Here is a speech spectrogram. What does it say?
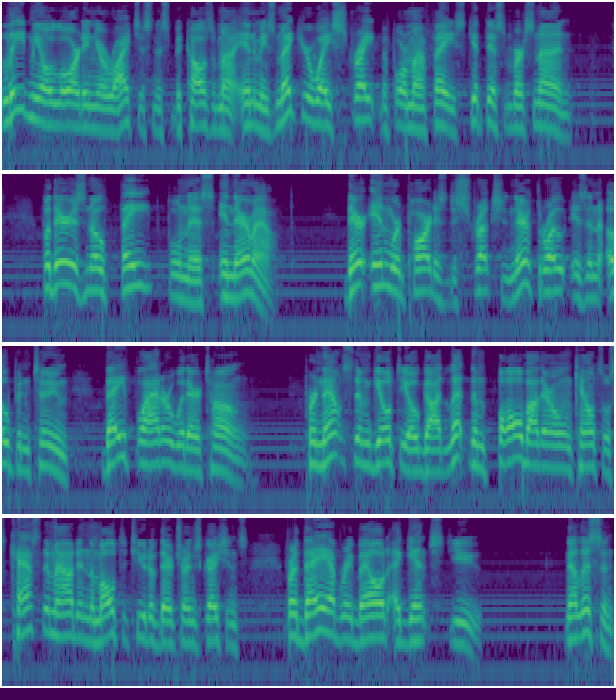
Lead me, O Lord, in your righteousness because of my enemies. Make your way straight before my face. Get this in verse 9. For there is no faithfulness in their mouth. Their inward part is destruction. Their throat is an open tomb. They flatter with their tongue. Pronounce them guilty, O God. Let them fall by their own counsels. Cast them out in the multitude of their transgressions, for they have rebelled against you. Now, listen,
